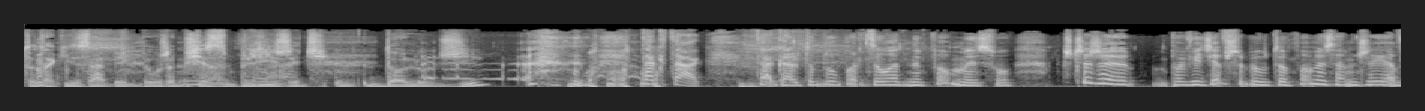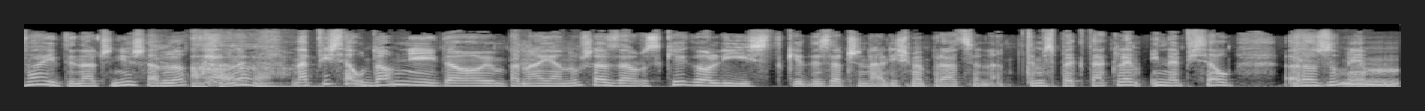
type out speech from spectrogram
To taki zabieg był, żeby się no, zbliżyć tak. do ludzi. tak, tak, tak, ale to był bardzo ładny pomysł. Szczerze powiedziawszy, był to pomysł Andrzeja Wajdy, znaczy nie Szarlotka, ale napisał do mnie i do pana Janusza Zaorskiego list, kiedy zaczynaliśmy pracę nad tym spektaklem i napisał, rozumiem,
